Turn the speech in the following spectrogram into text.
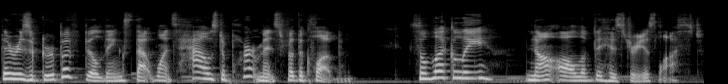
there is a group of buildings that once housed apartments for the club. So, luckily, not all of the history is lost.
